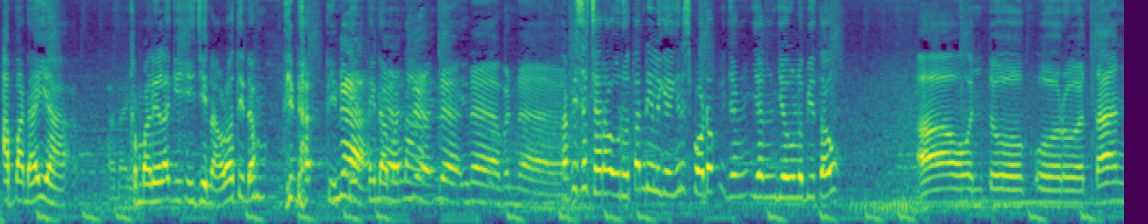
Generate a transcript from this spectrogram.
Apa daya? Apa daya? Kembali lagi izin Allah tidak tidak tidak tidak menang. Nah, nah, nah, benar. Tapi secara urutan di Liga Inggris Podok yang yang jauh lebih tahu Ah, untuk urutan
